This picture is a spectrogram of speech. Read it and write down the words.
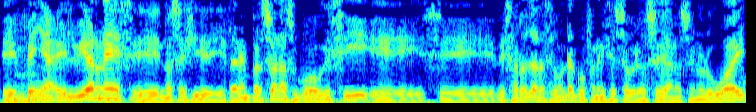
Eh, Peña, el viernes, eh, no sé si estará en persona, supongo que sí, eh, se desarrolla la segunda conferencia sobre océanos en Uruguay.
